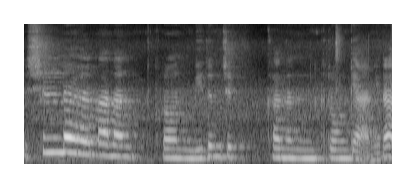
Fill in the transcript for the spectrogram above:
신뢰할 만한 그런 믿음직하는 그런 게 아니라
